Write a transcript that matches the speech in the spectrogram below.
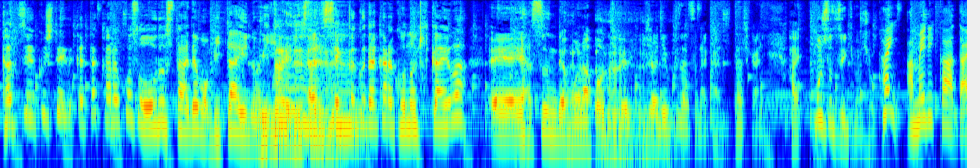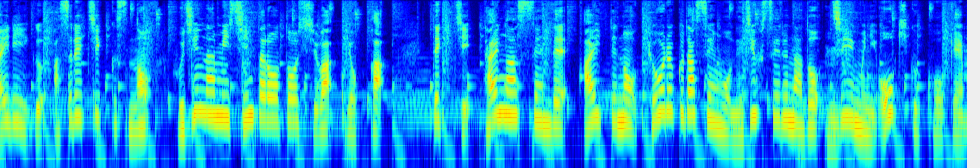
活躍してたからこそオールスターでも見たいのに。見たいですね。せっかくだからこの機会は、えー休んでもらおうという非常に複雑な感じ確かに、はい、もう一ついきましょうか。はい、アメリカ大リーグアスレチックスの藤浪晋太郎投手は4日敵地タイガース戦で相手の強力打線をねじ伏せるなどチームに大きく貢献、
